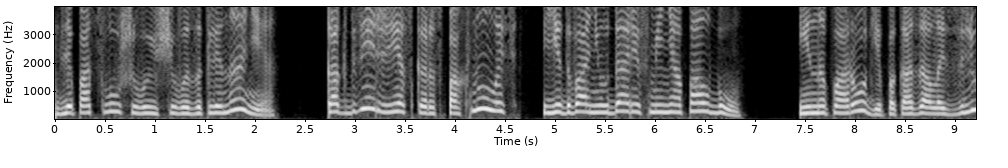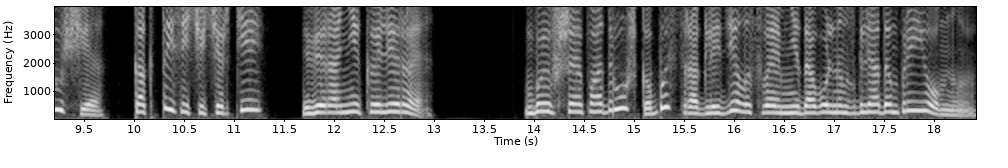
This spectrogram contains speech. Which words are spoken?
для подслушивающего заклинания, как дверь резко распахнулась, едва не ударив меня по лбу. И на пороге показалась злющая, как тысяча чертей, Вероника Лере. Бывшая подружка быстро оглядела своим недовольным взглядом приемную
